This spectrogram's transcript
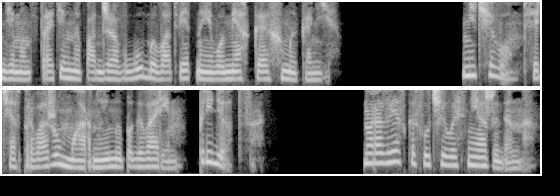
демонстративно поджав губы в ответ на его мягкое хмыканье. «Ничего, сейчас провожу Марну, и мы поговорим. Придется. Но развязка случилась неожиданно.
